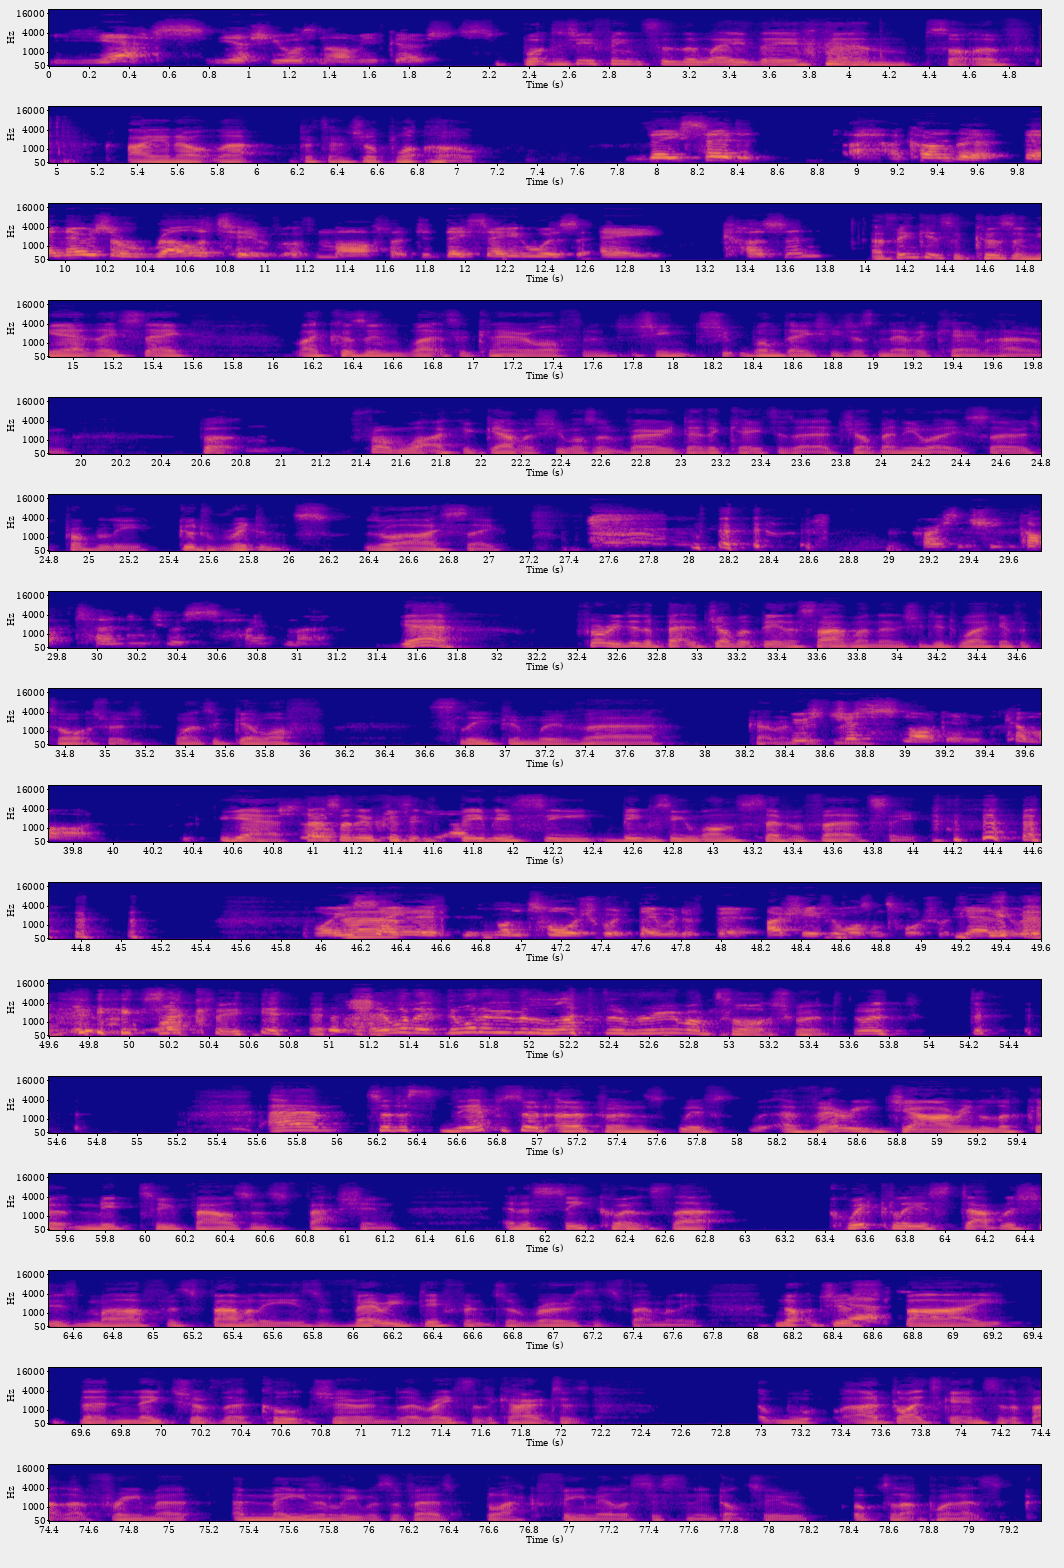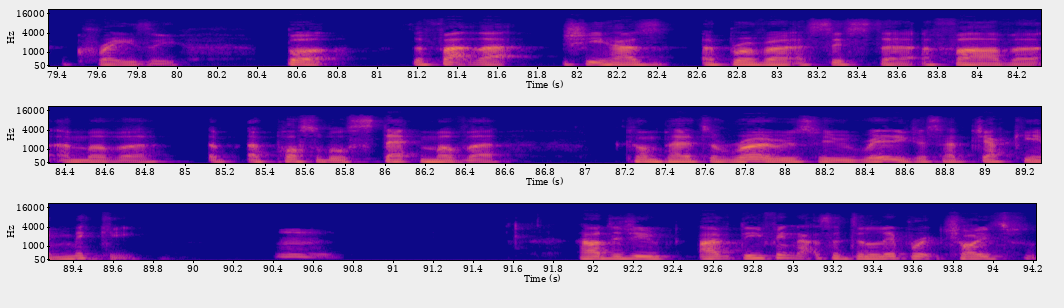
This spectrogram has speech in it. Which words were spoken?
yes, yes, she was an army of ghosts. What did you think to the way they um, sort of iron out that potential plot hole? They said, I can't remember. I know it's a relative of Martha. Did they say it was a cousin? I think it's a cousin. Yeah, they say my cousin works at Canary Wharf, and she, she one day she just never came home. But hmm. from what I could gather, she wasn't very dedicated at her job anyway. So it's probably good riddance, is what I say. Christ, she got turned into a Cyberman. Yeah, probably did a better job at being a Cyberman than she did working for Torchwood. Wanted to go off sleeping with. uh can't remember. It was name. just snogging. Come on. yeah, that's only because it's yeah. BBC BBC One seven thirty. What you're Uh, saying if it was on Torchwood, they would have been. Actually, if it wasn't Torchwood, yeah, they would have been. exactly. Yeah. They would have, they would have even left the room on Torchwood. um, so the, the episode opens with a very jarring look at mid 2000s fashion in a sequence that quickly establishes Martha's family is very different to Rose's family, not just Yes. by the nature of their culture and the race of the characters, I'd like to get into the fact that Freema amazingly was the first black female assistant in Doctor Who. Up to that point, that's crazy. But the fact that she has a brother, a sister, a father, a mother, a, a possible stepmother, compared to Rose, who really just had Jackie and Mickey. How did you? uh, Do you think that's a deliberate choice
